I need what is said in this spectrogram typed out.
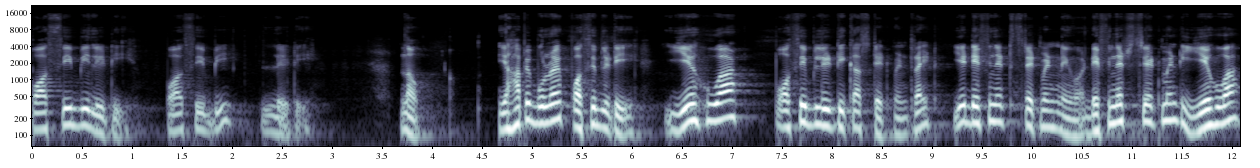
possibility possibility now यहाँ पे बोल रहा है पॉसिबिलिटी ये हुआ पॉसिबिलिटी का स्टेटमेंट राइट ये डेफिनेट स्टेटमेंट नहीं हुआ. डेफिनेट स्टेटमेंट ये हुआ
